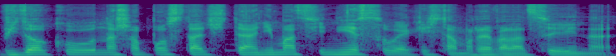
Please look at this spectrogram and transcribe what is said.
widoku nasza postać, te animacje nie są jakieś tam rewelacyjne,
